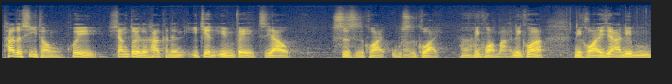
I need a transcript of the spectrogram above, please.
它的系统会相对的，它可能一件运费只要四十块、五十块。你看嘛，你看你划一下，你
